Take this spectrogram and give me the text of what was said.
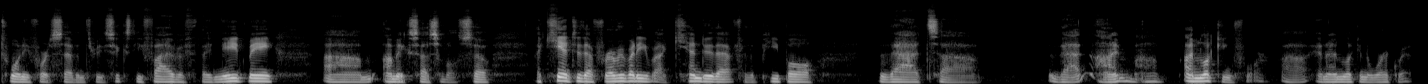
24 7, 365. If they need me, um, I'm accessible. So I can't do that for everybody, but I can do that for the people that uh, that I'm uh, I'm looking for uh, and I'm looking to work with.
